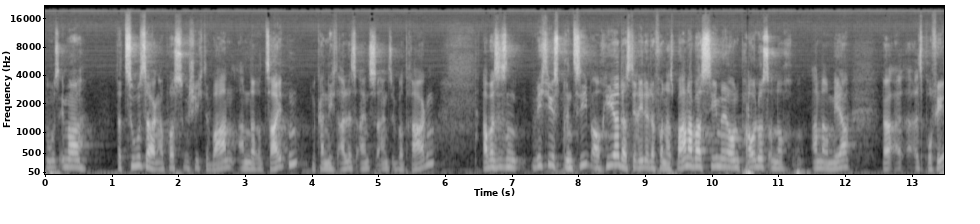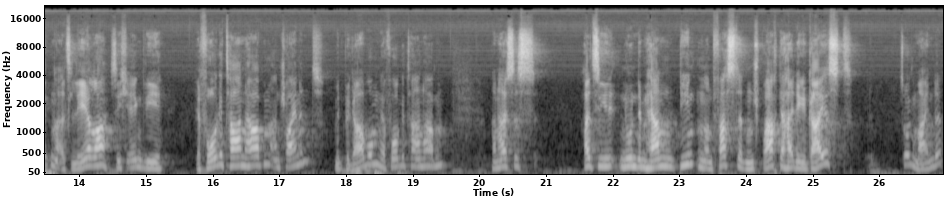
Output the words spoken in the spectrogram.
man muss immer dazu sagen, Apostelgeschichte waren andere Zeiten, man kann nicht alles eins zu eins übertragen, aber es ist ein wichtiges Prinzip auch hier, dass die Rede davon, dass Barnabas, Simeon, Paulus und noch andere mehr äh, als Propheten, als Lehrer sich irgendwie hervorgetan haben, anscheinend, mit Begabung hervorgetan haben. Dann heißt es, als sie nun dem Herrn dienten und fasteten, sprach der Heilige Geist zur Gemeinde.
